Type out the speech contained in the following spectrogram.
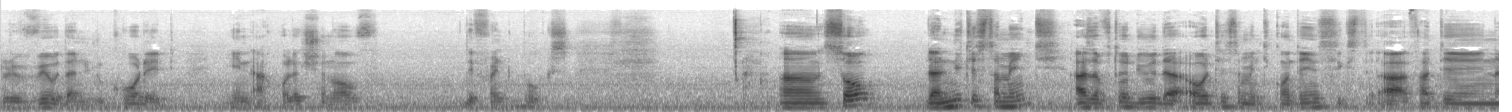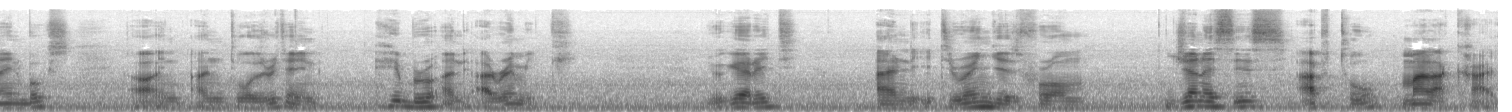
revealed and recorded in a collection of different books um, so the new testament as i've told you the old testament contains 60, uh, 39 books uh, and, and was written in Hebrew and Aramaic. You get it? And it ranges from Genesis up to Malachi.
